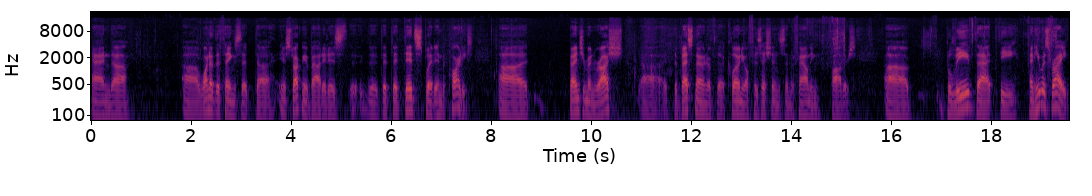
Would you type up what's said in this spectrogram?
And uh, uh, one of the things that uh, struck me about it is that that did split into parties. Uh, Benjamin Rush, uh, the best known of the colonial physicians and the founding fathers, uh, believed that the, and he was right,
